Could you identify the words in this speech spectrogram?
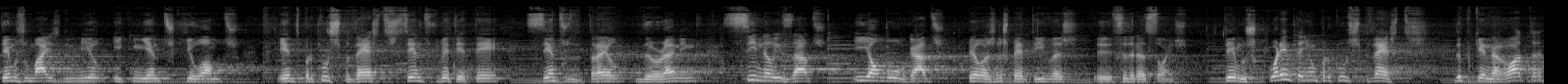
Temos mais de 1.500 km entre percursos pedestres, centros de BTT, centros de trail, de running, sinalizados e homologados pelas respectivas eh, federações. Temos 41 percursos pedestres de pequena rota,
